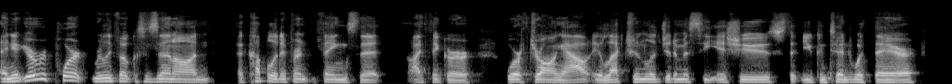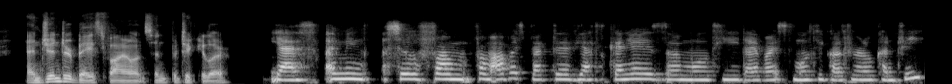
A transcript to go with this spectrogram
And yet your report really focuses in on a couple of different things that I think are worth drawing out election legitimacy issues that you contend with there, and gender based violence in particular. Yes, I mean, so from from our perspective, yes, Kenya is a multi-diverse, multicultural country,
